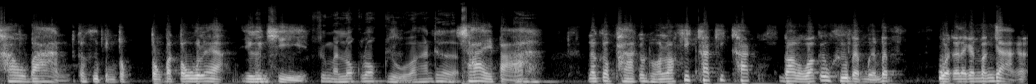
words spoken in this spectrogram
เข้าบ้านก็คือเป็นตรงต รงประตูเลยอะยืนฉี่ ซึ่งมันลกๆอยู่ว่างั้นเถอะใช่ป่าแล้วก็พากันหัวเราะคิกคักคิกคักดอนบอกว่าก็คือแบบเหมือนแบบอวดอะไรกันบางอย่างอะ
